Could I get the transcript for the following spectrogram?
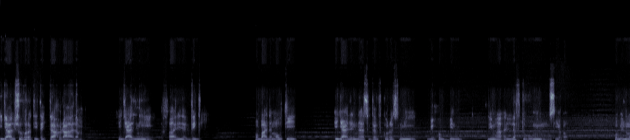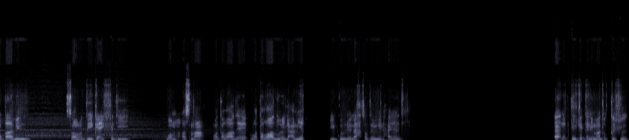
اجعل شهرتي تجتاح العالم. اجعلني خالد الذكر. وبعد موتي اجعل الناس تذكر اسمي بحب لما ألفته من موسيقى. وبالمقابل سأعطيك عفتي وما أصنع وتواضع وتواضعي العميق في كل لحظة من حياتي. كانت تلك كلمات الطفل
